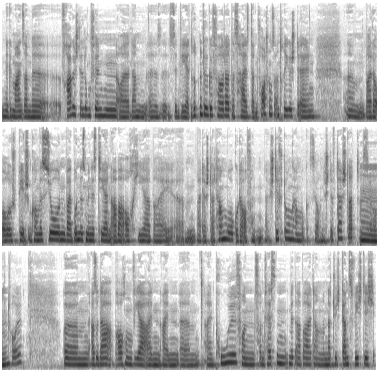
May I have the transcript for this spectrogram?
eine gemeinsame Fragestellung finden. Äh, dann äh, sind wir ja Drittmittel gefördert, das heißt dann Forschungsanträge stellen ähm, bei der Europäischen Kommission, bei Bundesministerien, aber auch hier bei, ähm, bei der Stadt Hamburg oder auch von Stiftungen. Hamburg ist ja auch eine Stifterstadt, das ist mhm. ja auch mhm. toll. Ähm, also da brauchen wir ein, ähm, ein Pool von, von festen Mitarbeitern und natürlich ganz wichtig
